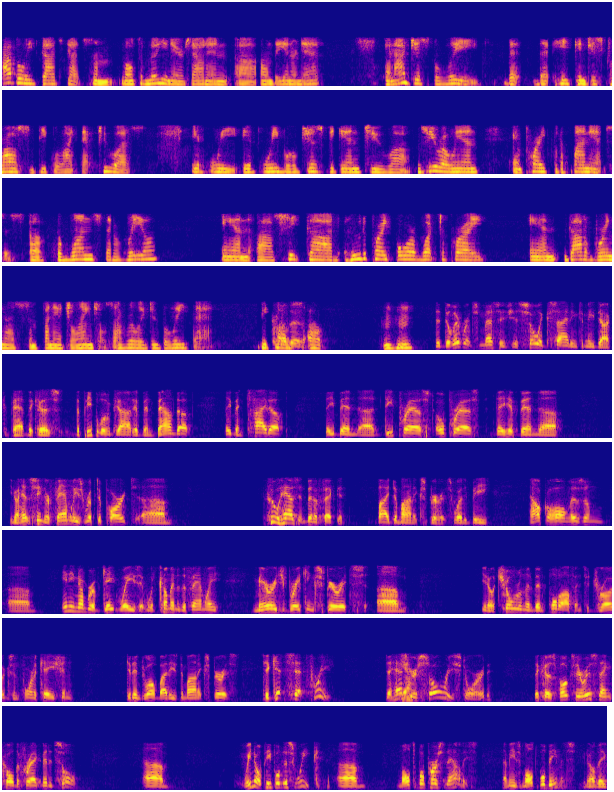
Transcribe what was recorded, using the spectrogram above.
I believe God's got some multimillionaires out in uh, on the internet, and I just believe that that He can just draw some people like that to us if we if we will just begin to uh, zero in and pray for the finances of the ones that are real and uh, seek God who to pray for, what to pray, and God will bring us some financial angels. I really do believe that because the- uh, mhm The deliverance message is so exciting to me, Dr. Pat, because the people of God have been bound up, they've been tied up, they've been uh, depressed, oppressed, they have been, uh, you know, have seen their families ripped apart. Um, who hasn't been affected by demonic spirits, whether it be alcoholism, um, any number of gateways that would come into the family, marriage breaking spirits, um, you know, children that have been pulled off into drugs and fornication, get indwelled by these demonic spirits, to get set free, to have Yeah. your soul restored, because folks, there is a thing called the fragmented soul. Um, we know people this week, um, multiple personalities. That means multiple demons. You know, they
